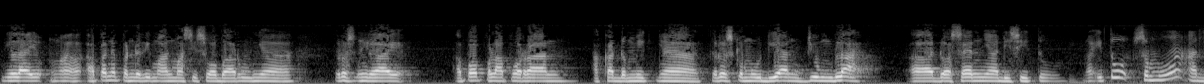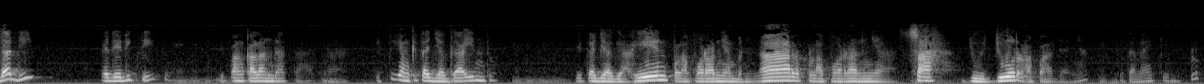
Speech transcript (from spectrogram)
nilai eh, apa namanya penerimaan mahasiswa barunya, terus nilai apa pelaporan akademiknya, terus kemudian jumlah eh, dosennya di situ. Nah, itu semua ada di PDDikti itu, di pangkalan data. Nah, itu yang kita jagain tuh. Kita jagain pelaporannya benar, pelaporannya sah, jujur apa adanya, kita naikin. Pluk.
